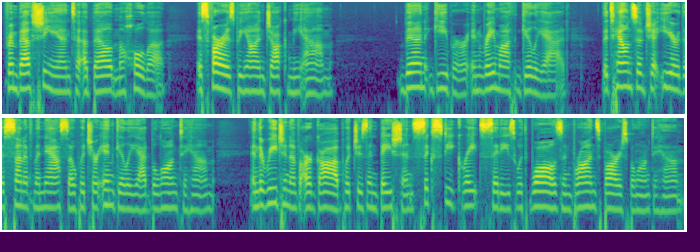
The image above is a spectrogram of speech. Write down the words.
from Beth Shean to Abel Meholah, as far as beyond Jokmeam. Ben Geber in Ramoth Gilead, the towns of Jair the son of Manasseh, which are in Gilead, belong to him and the region of Argob, which is in Bashan, sixty great cities with walls and bronze bars belong to him.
